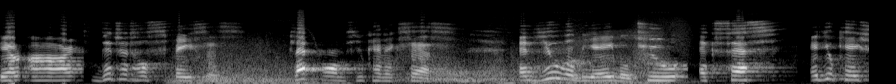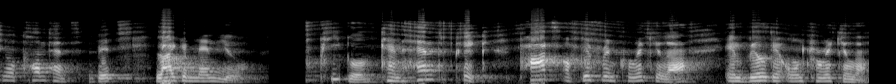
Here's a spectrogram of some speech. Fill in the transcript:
There are digital spaces, platforms you can access and you will be able to access educational content bits like a menu. People can handpick parts of different curricula and build their own curriculum.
